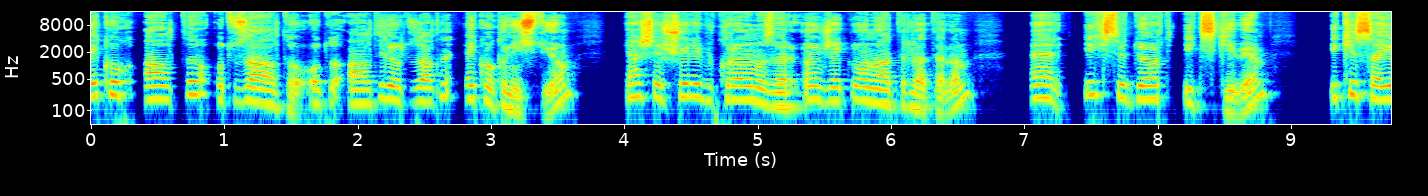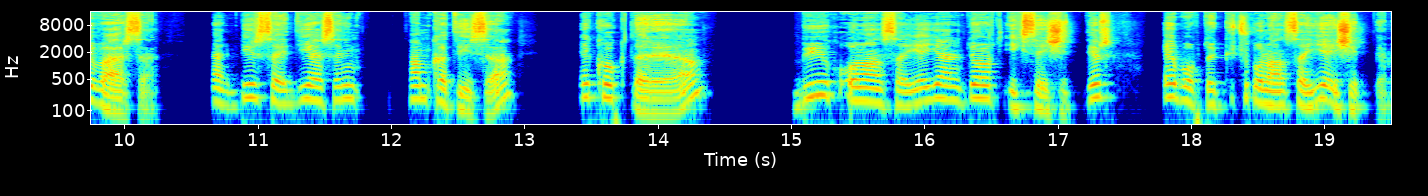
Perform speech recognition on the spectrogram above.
ekok 6, 36. 36 ile 36'nın ekokunu istiyorum. Gençler şöyle bir kuralımız var. Öncelikle onu hatırlatalım. Eğer x ve 4x gibi iki sayı varsa, yani bir sayı diğer sayının tam katıysa, ekokları büyük olan sayıya yani 4x eşittir. EBOB da küçük olan sayıya eşittir.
